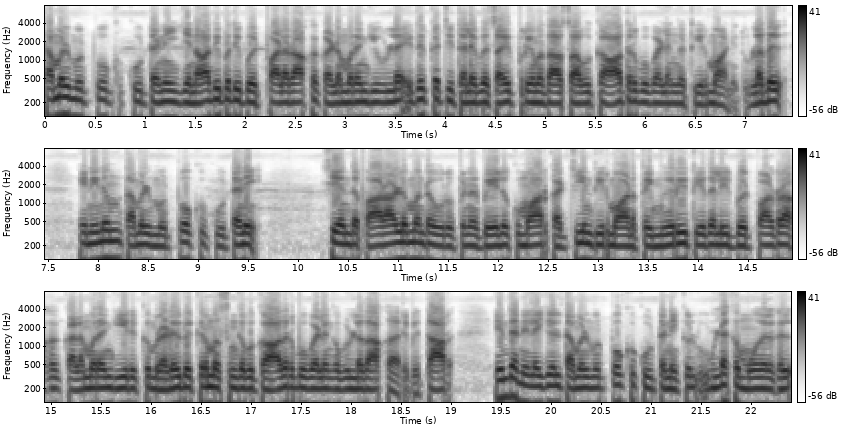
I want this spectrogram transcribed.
தமிழ் முற்போக்கு கூட்டணி ஜனாதிபதி வேட்பாளராக களமிறங்கியுள்ள எதிர்க்கட்சி தலைவர் சயித் பிரேமதாசாவுக்கு ஆதரவு வழங்க தீர்மானித்துள்ளது. எனினும் தமிழ் முற்போக்கு கூட்டணி சேர்ந்த பாராளுமன்ற உறுப்பினர் வேலுகுமார் கட்சியின் தீர்மானத்தை மீறி தேர்தலில் வேட்பாளராக களமிறங்கியிருக்கும் ரணில் விக்ரமசிங்கவுக்கு ஆதரவு வழங்க உள்ளதாக அறிவித்தார். இந்த நிலையில் தமிழ் முற்போக்கு கூட்டணிக்குள் உள்ளக மோதல்கள்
